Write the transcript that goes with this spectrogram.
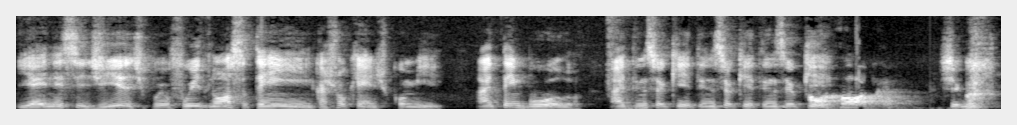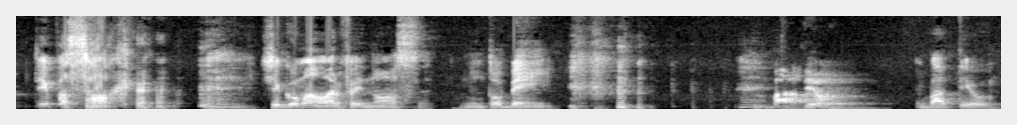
E aí, nesse dia, tipo, eu fui, nossa, tem cachorro-quente, comi. Aí tem bolo. Aí tem não sei o que, tem não sei o que, tem não sei o que. Chegou, tem paçoca. Chegou uma hora, eu falei, nossa, não tô bem. Bateu. Bateu.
